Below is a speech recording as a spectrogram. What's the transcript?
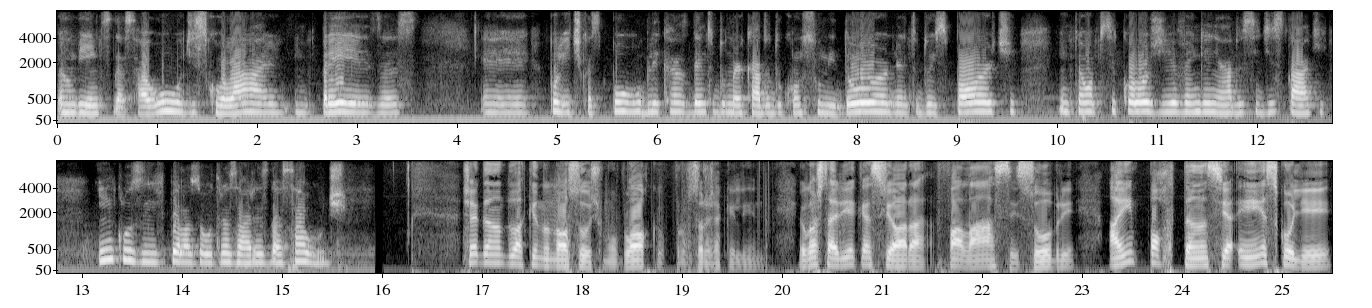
ambientes da saúde, escolar, empresas, é, políticas públicas, dentro do mercado do consumidor, dentro do esporte. Então, a psicologia vem ganhando esse destaque, inclusive pelas outras áreas da saúde. Chegando aqui no nosso último bloco, professora Jaqueline, eu gostaria que a senhora falasse sobre a importância em escolher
